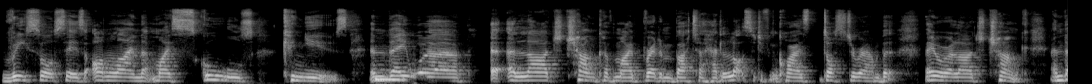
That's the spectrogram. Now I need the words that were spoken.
resources online that my schools can use. And mm. they were a, a, large chunk of my bread and butter, had lots of different choirs dotted around, but they were a large chunk. And,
